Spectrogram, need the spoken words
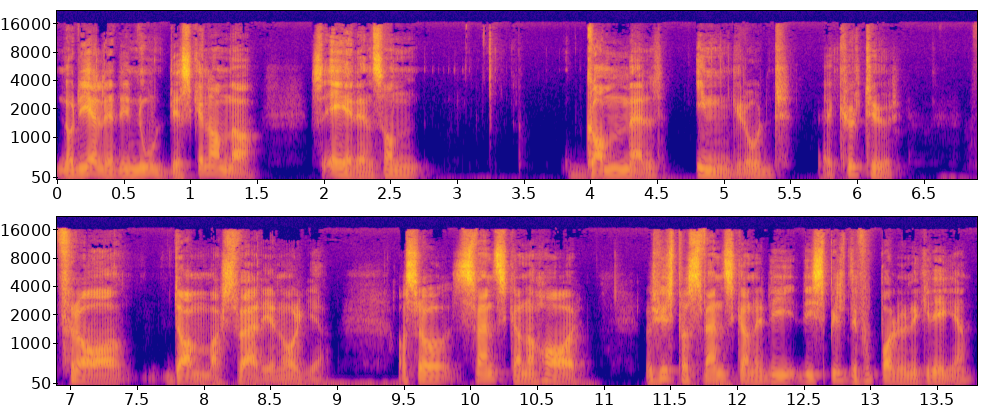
når det gjelder de nordiske landene, så er det en sånn gammel, inngrodd eh, kultur fra Danmark, Sverige, Norge. Altså, svenskene har Husk på svenskene, de, de spilte fotball under krigen.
